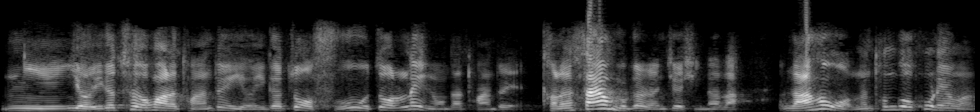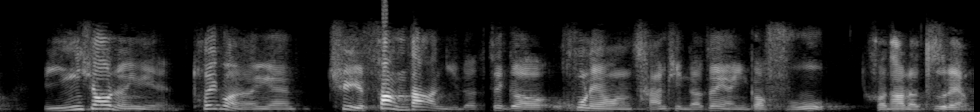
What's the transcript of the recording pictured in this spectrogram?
你有一个策划的团队，有一个做服务、做内容的团队，可能三五个人就行了吧。然后我们通过互联网营销人员、推广人员去放大你的这个互联网产品的这样一个服务和它的质量。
